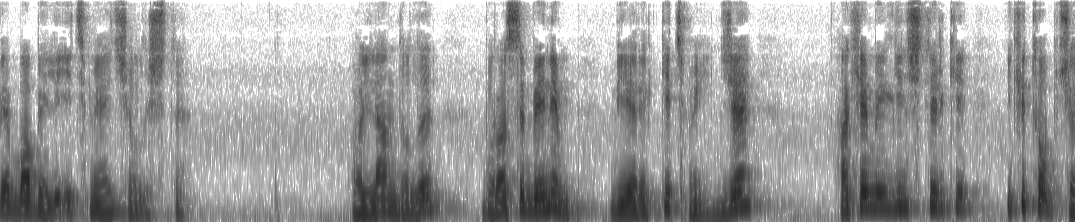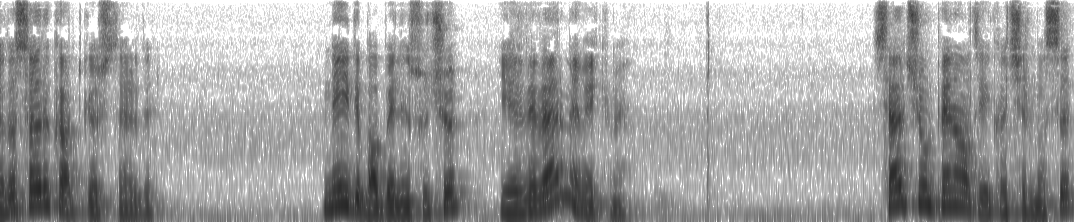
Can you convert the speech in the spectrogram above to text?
ve Babel'i itmeye çalıştı. Hollandalı burası benim diyerek gitmeyince hakem ilginçtir ki iki topçuya da sarı kart gösterdi. Neydi Babel'in suçu? Yerini vermemek mi? Selçuk'un penaltıyı kaçırması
